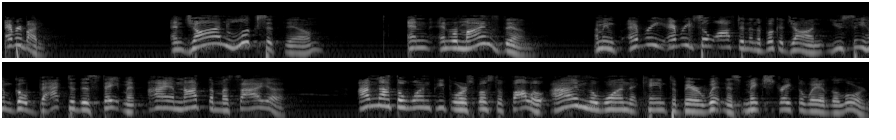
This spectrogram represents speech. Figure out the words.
Everybody. And John looks at them and, and reminds them. I mean, every, every so often in the book of John, you see him go back to this statement, I am not the Messiah. I'm not the one people are supposed to follow. I'm the one that came to bear witness, make straight the way of the Lord.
